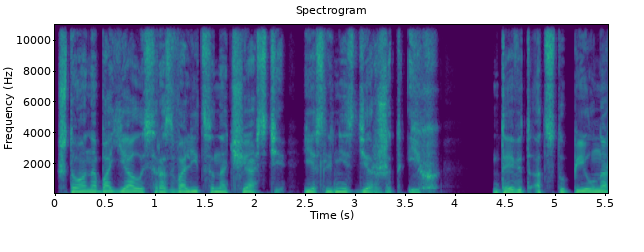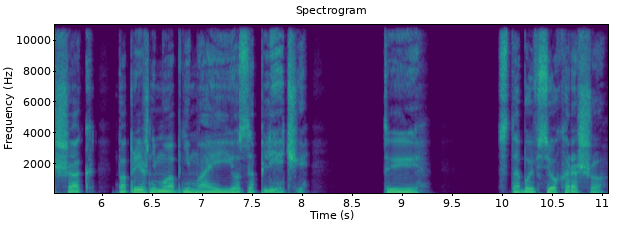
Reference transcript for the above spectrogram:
что она боялась развалиться на части, если не сдержит их. Дэвид отступил на шаг, по-прежнему обнимая ее за плечи. «Ты... с тобой все хорошо?»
